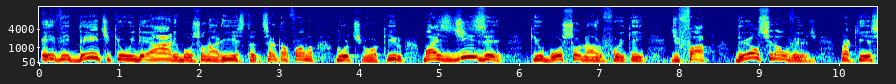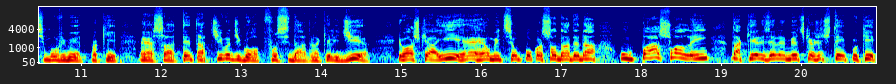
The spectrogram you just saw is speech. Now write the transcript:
É evidente que o ideário bolsonarista, de certa forma, norteou aquilo, mas dizer que o Bolsonaro foi quem, de fato, deu o sinal verde para que esse movimento, para que essa tentativa de golpe fosse dada naquele dia, eu acho que aí é realmente ser um pouco assodado, é dar um passo além daqueles elementos que a gente tem, porque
